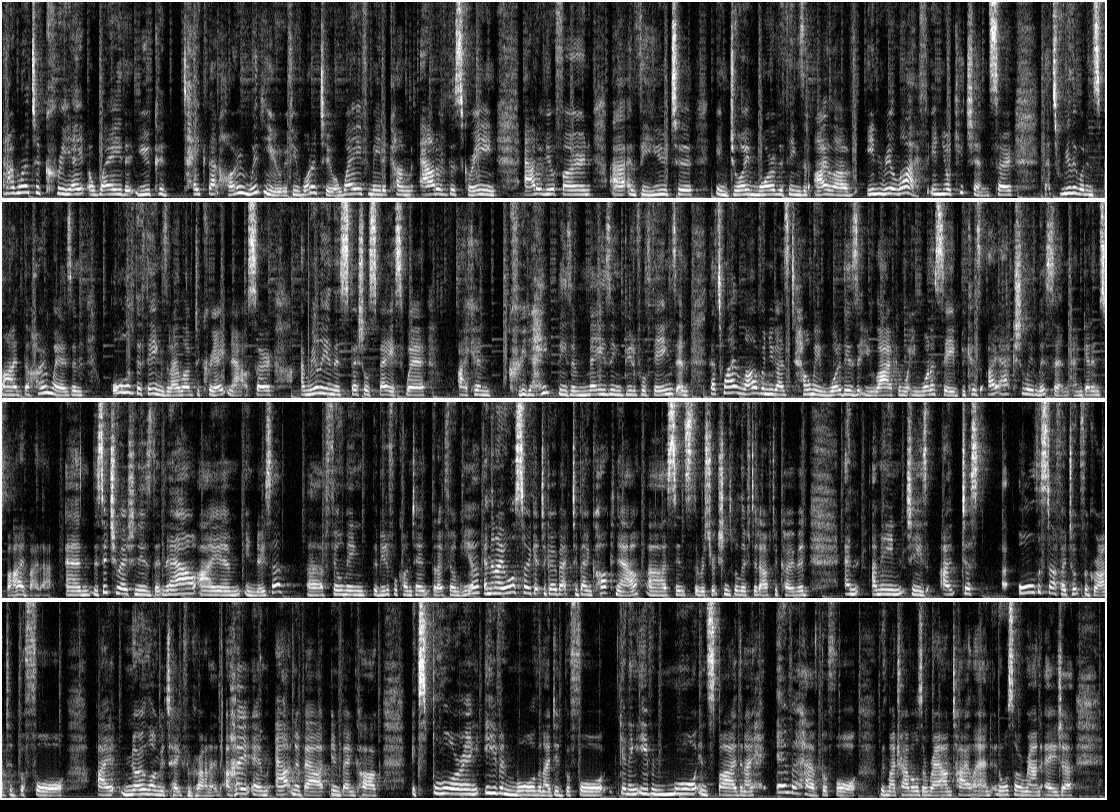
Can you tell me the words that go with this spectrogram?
And I wanted to create a way that you could take that home with you if you wanted to, a way for me to come out of the screen, out of your phone, uh, and for you to enjoy more of the things that I love in real life, in your kitchen. So that's really what inspired the homewares and all of the things that I love to create now. So I'm really in this special space where I can create these amazing, beautiful things. And that's why I love when you guys tell me what it is that you like and what you want to see, because I actually listen and get inspired by that. And the situation is that now I am in Noosa. Uh, filming the beautiful content that I film here. And then I also get to go back to Bangkok now uh, since the restrictions were lifted after COVID. And I mean, geez, I just, Uh, all the stuff I took for granted before, I no longer take for granted. I am out and about in Bangkok, exploring even more than I did before, getting even more inspired than I ever have before with my travels around Thailand and also around Asia.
